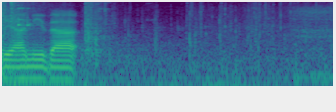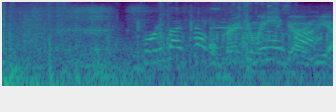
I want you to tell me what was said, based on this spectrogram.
Yeah, I need that. 45 seconds. Reckon we Ring should is go hot. here.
